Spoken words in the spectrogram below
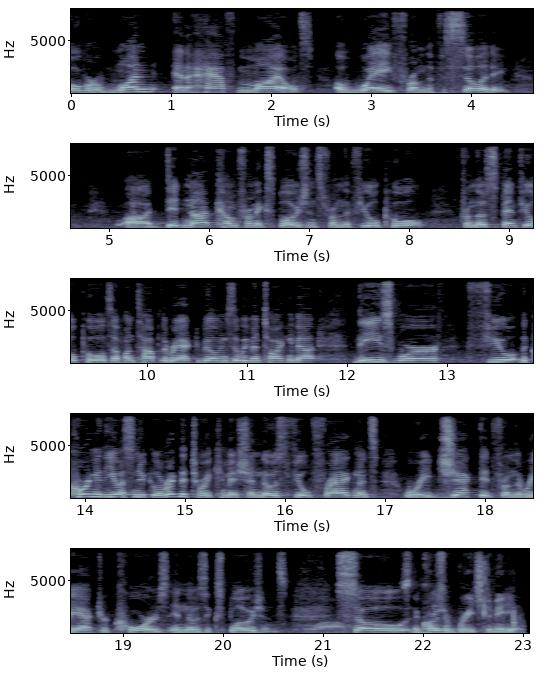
over one and a half miles away from the facility uh, did not come from explosions from the fuel pool, from those spent fuel pools up on top of the reactor buildings that we've been talking about. These were fuel, according to the U.S. Nuclear Regulatory Commission, those fuel fragments were ejected from the reactor cores in those explosions. Wow. So, so the cores the, were breached immediately.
